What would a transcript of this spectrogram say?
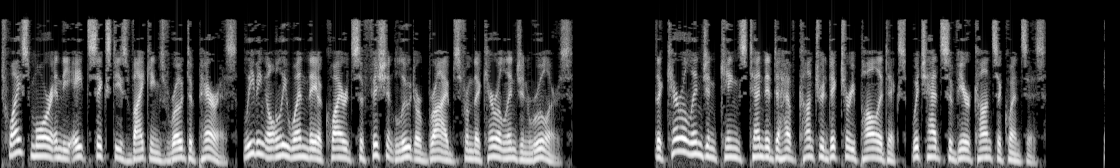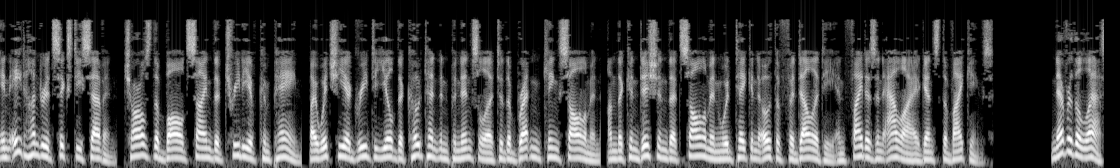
Twice more in the 860s Vikings rode to Paris, leaving only when they acquired sufficient loot or bribes from the Carolingian rulers. The Carolingian kings tended to have contradictory politics, which had severe consequences. In 867, Charles the Bald signed the Treaty of Compiègne, by which he agreed to yield the Cotentin Peninsula to the Breton king Solomon, on the condition that Solomon would take an oath of fidelity and fight as an ally against the Vikings. Nevertheless,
